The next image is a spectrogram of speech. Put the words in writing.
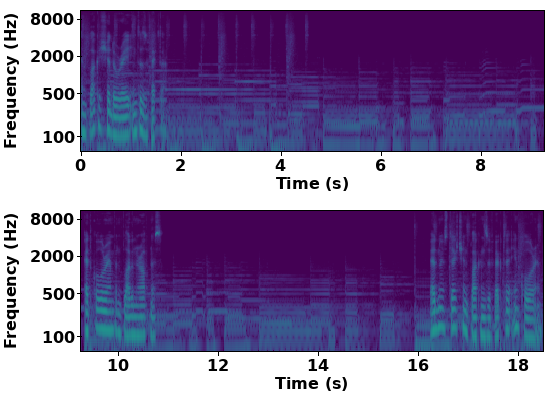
and plug a shadow ray into the vector. Add color ramp and plug in roughness. Add noise texture and plug in the vector in color ramp.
